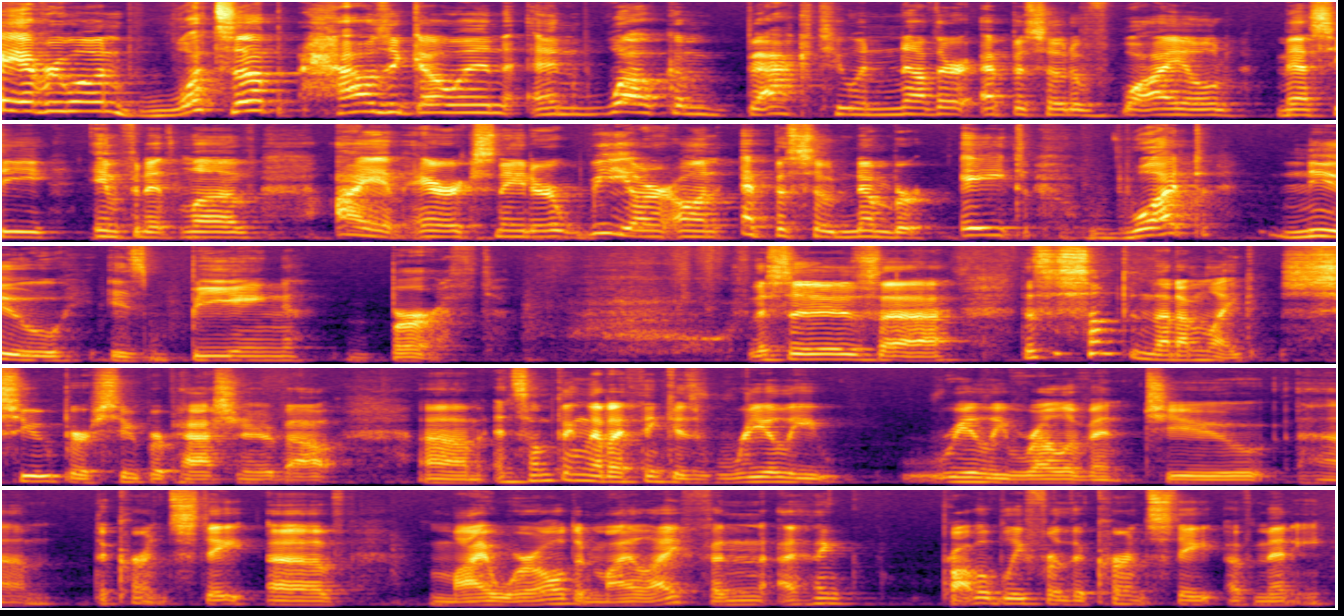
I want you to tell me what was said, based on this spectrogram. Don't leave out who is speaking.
Speaker 1: Hey everyone, what's up? How's it going? And welcome back to another episode of Wild, Messy, Infinite Love. I am Eric Snader. We are on episode number eight. What new is being birthed? This is uh, this is something that I'm like super super passionate about, um, and something that I think is really really relevant to um, the current state of my world and my life, and I think probably for the current state of many.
